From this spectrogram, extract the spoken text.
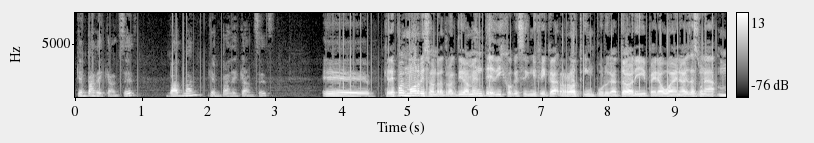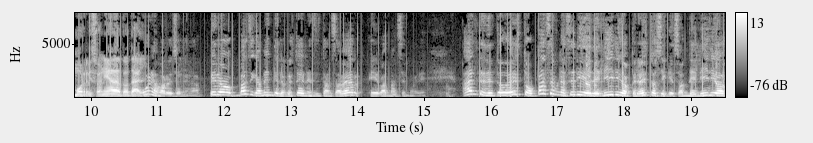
que en paz descanses, Batman, que en paz descanses. Eh, Que después Morrison retroactivamente dijo que significa Rot in Purgatory, pero bueno, esa es una morrisoneada total. Una morrisonera. Pero básicamente lo que ustedes necesitan saber, eh, Batman se muere. Antes de todo esto, pasa una serie de delirios, pero estos sí que son delirios,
